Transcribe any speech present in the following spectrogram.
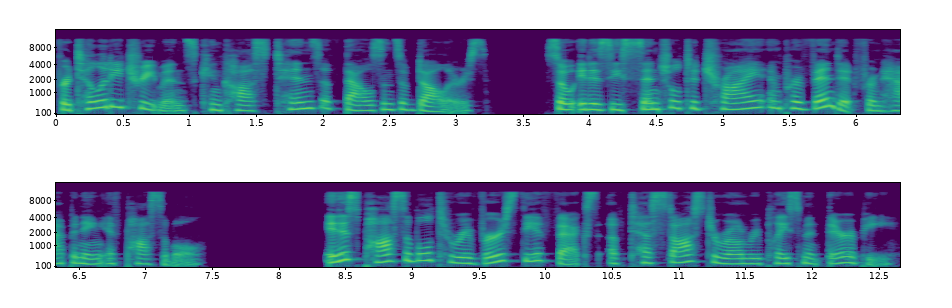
Fertility treatments can cost tens of thousands of dollars, so it is essential to try and prevent it from happening if possible. It is possible to reverse the effects of testosterone replacement therapy,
